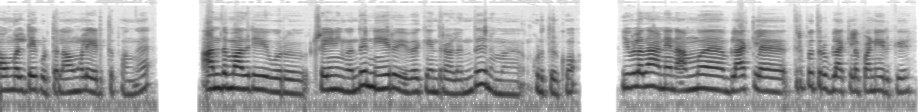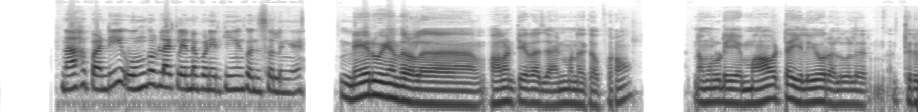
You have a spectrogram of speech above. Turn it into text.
அவங்கள்ட்டே கொடுத்துடலாம். அவங்களே எடுத்துப்பாங்க. அந்த மாதிரி ஒரு ட்ரைனிங் வந்து நேரு யுவகேந்திராலேருந்து நம்ம கொடுத்துருக்கோம். இவ்வளோதான் அண்ணே நம்ம பிளாக்ல திருப்பத்தூர் பிளாக்ல பண்ணியிருக்கு. நாகபாண்டி உங்கள் பிளாக்ல என்ன பண்ணியிருக்கீங்க கொஞ்சம் சொல்லுங்கள் நேரு கேந்திராவில் வாலண்டியராக ஜாயின் பண்ணதுக்கப்புறம் நம்மளுடைய மாவட்ட இளையோர் அலுவலர் திரு.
